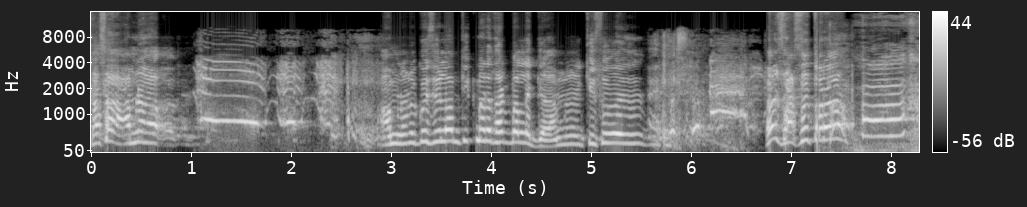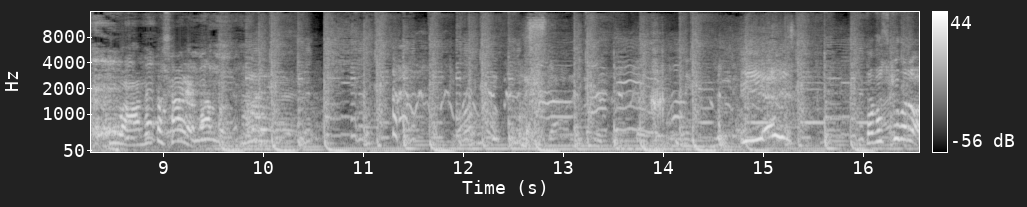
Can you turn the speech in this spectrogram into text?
চাচা আমরা আপনারা কইছিলাম ঠিক মারে থাকবার লাগে আপনার কিছু চাচা তোরা? আমাদের তো সারে মানলো তাপস কি বলো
